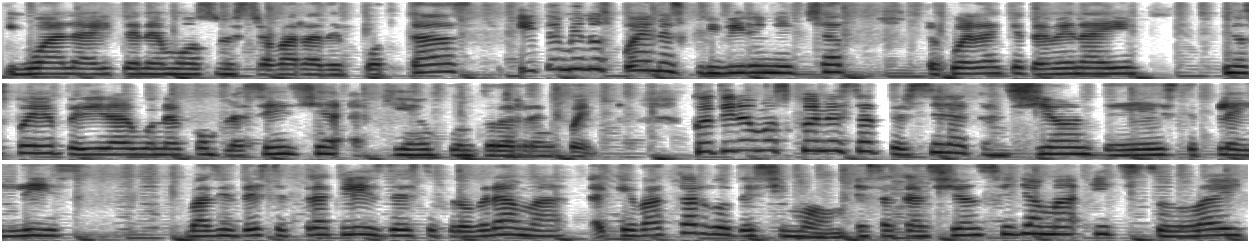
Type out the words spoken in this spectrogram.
Igual ahí tenemos nuestra barra de podcast y también nos pueden escribir en el chat. Recuerden que también ahí nos pueden pedir alguna complacencia aquí en Punto de Reencuentro. Continuamos con esta tercera canción de este playlist, más bien de este tracklist de este programa, que va a cargo de Simón. Esa canción se llama It's Too Late,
